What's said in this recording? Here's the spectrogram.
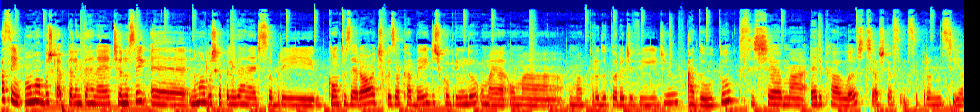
Assim, uma busca pela internet, eu não sei, é, numa busca pela internet sobre contos eróticos, eu acabei descobrindo uma, uma, uma produtora de vídeo adulto que se chama Erika Lust, acho que é assim que se pronuncia.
